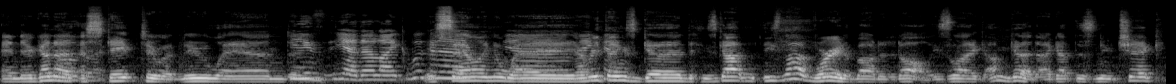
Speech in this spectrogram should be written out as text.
And they're gonna Oh, escape to a new land. He's yeah, they're like we're they're gonna sailing away. yeah, Everything's good. He's got. He's not worried about it at all. He's like, I'm good. I got this new chick.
